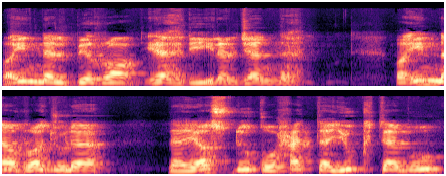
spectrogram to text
وإن البر يهدي إلى الجنة وإن الرجل لا يصدق حتى يكتب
